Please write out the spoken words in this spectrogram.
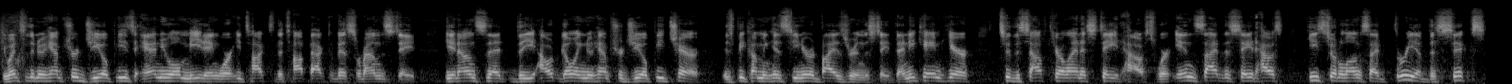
He went to the New Hampshire GOP's annual meeting where he talked to the top activists around the state. He announced that the outgoing New Hampshire GOP chair is becoming his senior advisor in the state. Then he came here to the South Carolina State House, where inside the State House, he stood alongside three of the six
